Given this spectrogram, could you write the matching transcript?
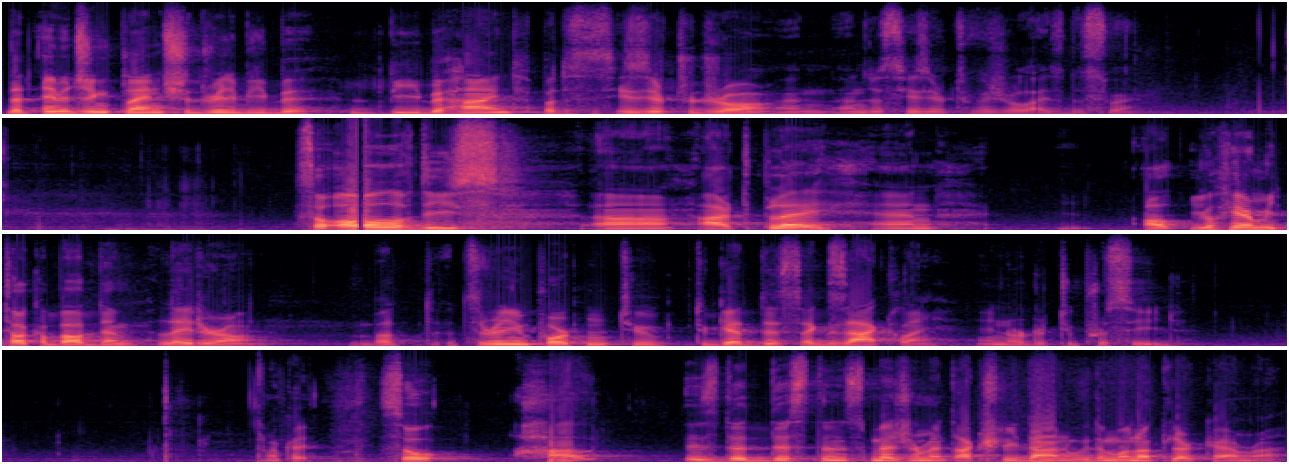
that imaging plane should really be, be, be behind, but this is easier to draw and, and just easier to visualize this way. So all of these uh, are at play, and I'll, you'll hear me talk about them later on but it's really important to, to get this exactly in order to proceed. Okay, so how is the distance measurement actually done with the monocular camera?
